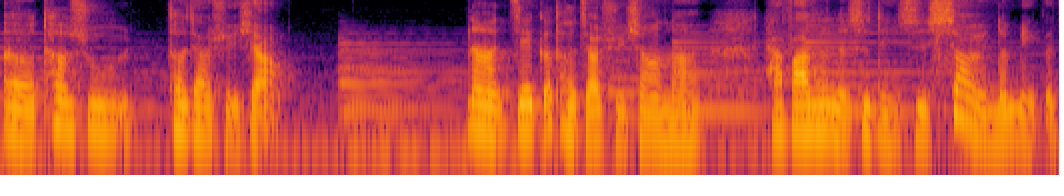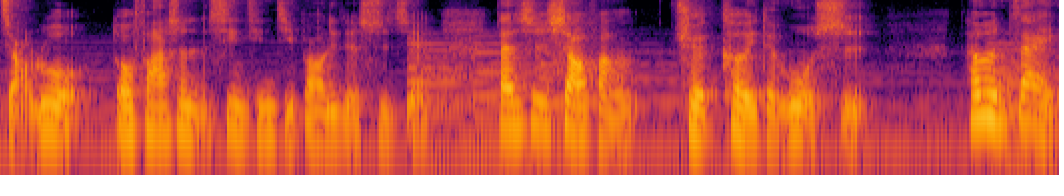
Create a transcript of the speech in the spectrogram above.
呃特殊特教学校。那这个特教学校呢，它发生的事情是校园的每个角落都发生了性侵及暴力的事件，但是校方却刻意的漠视。他们在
